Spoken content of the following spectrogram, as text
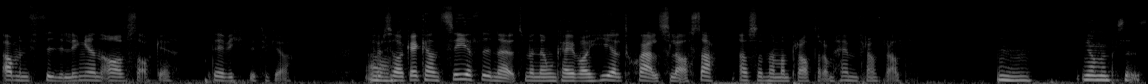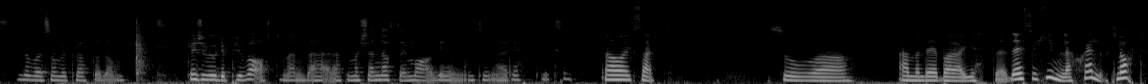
ja men feelingen av saker. Det är viktigt tycker jag. För Ja. saker kan se fina ut men de kan ju vara helt själslösa. Alltså när man pratar om hem framförallt. Mm. Ja men precis. Det var som vi pratade om. Kanske vi gjorde privat men det här att man känner ofta i magen när någonting är rätt liksom. Ja exakt. Så, uh, ja men det är bara jätte, det är så himla självklart.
